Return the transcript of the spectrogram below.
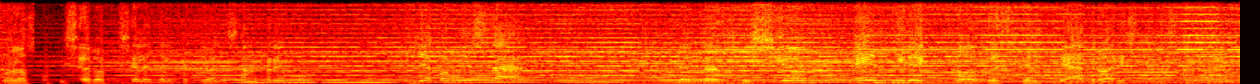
Con los oficiales oficiales del Festival de Sanremo y ya comienza la transmisión en directo desde el Teatro Sanremo.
